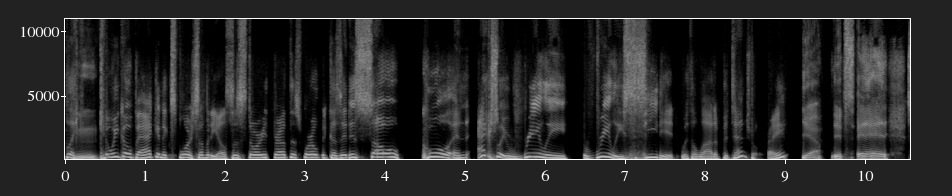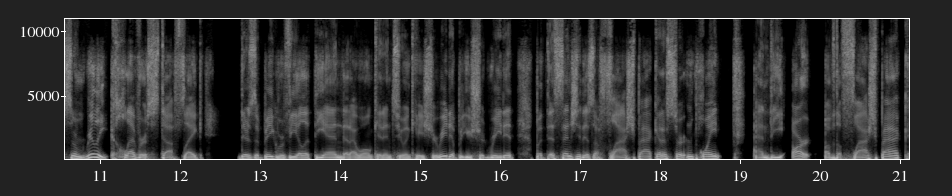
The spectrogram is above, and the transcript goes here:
like, Hmm. can we go back and explore somebody else's story throughout this world? Because it is so cool and actually really, really seeded with a lot of potential, right? Yeah, it's eh, some really clever stuff. Like there's a big reveal at the end that I won't get into in case you read it, but you should read it. But essentially, there's a flashback at a certain point, and the art of the flashback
